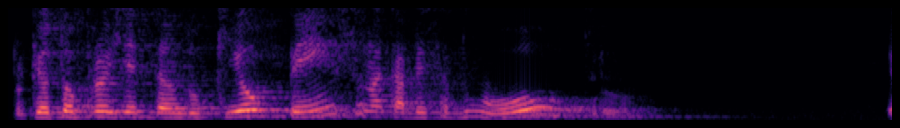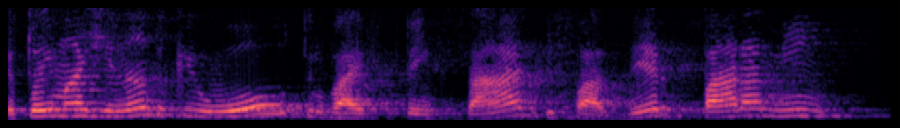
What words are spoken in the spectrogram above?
Porque eu estou projetando o que eu penso na cabeça do outro. Eu estou imaginando o que o outro vai pensar e fazer para mim.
